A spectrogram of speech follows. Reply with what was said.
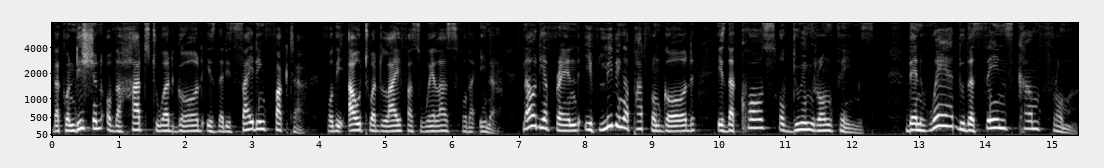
the condition of the heart toward God is the deciding factor for the outward life as well as for the inner. Now, dear friend, if living apart from God is the cause of doing wrong things, then where do the sins come from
